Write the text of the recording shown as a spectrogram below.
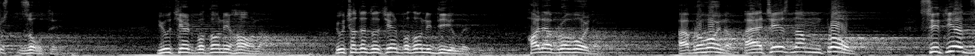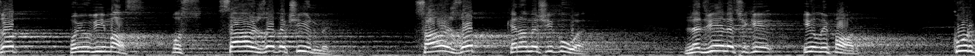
është zoti. Ju tjertë po thoni hana. Ju qata do tjertë po thoni dielli. Hajde e provojna. A e provojna? A e qesna n'provë? Si t'jetë zot, po ju vi mas. Po sa është zot e kshirmi? Sa është zot, kena me shikue. Në të vjene qiki ylli i parë. Kur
